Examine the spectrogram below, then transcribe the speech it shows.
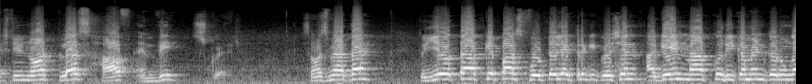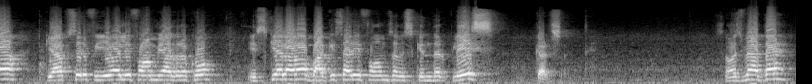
h nu naught plus half m v square समझ में आता है तो ये होता है आपके पास फोटो इलेक्ट्रिक इक्वेशन अगेन मैं आपको रिकमेंड करूंगा कि आप सिर्फ ये वाली फॉर्म याद रखो इसके अलावा बाकी सारी फॉर्म्स हम इसके अंदर प्लेस कर सकते हैं समझ में आता है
